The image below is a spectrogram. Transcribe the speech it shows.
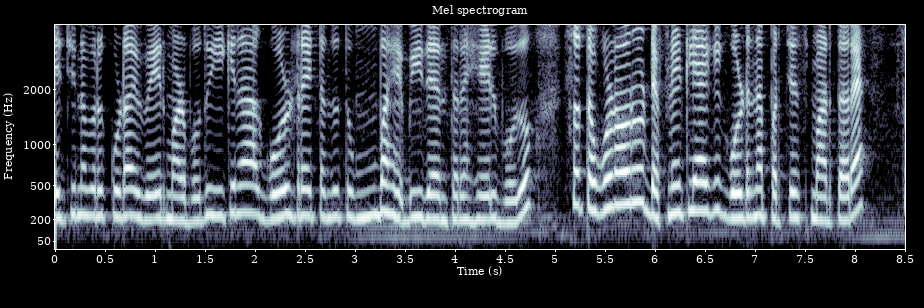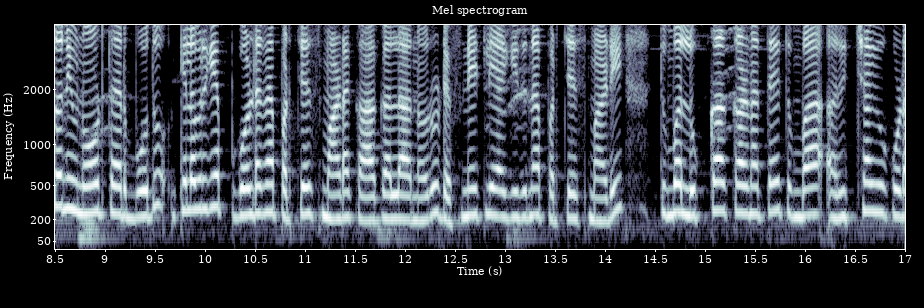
ಏಜಿನವರು ಕೂಡ ವೇರ್ ಮಾಡ್ಬೋದು. ಈಗಿನ ಗೋಲ್ಡ್ ರೇಟ್ ಅಂತೂ ತುಂಬ ಹೆವಿ ಇದೆ ಅಂತಲೇ ಹೇಳ್ಬೋದು. ಸೊ ತೊಗೊಳೋರು ಡೆಫಿನೆಟ್ಲಿ ಆಗಿ ಗೋಲ್ಡನ್ನು ಪರ್ಚೇಸ್ ಮಾಡ್ತಾರೆ. ಸೊ ನೀವು ನೋಡ್ತಾ ಇರ್ಬೋದು, ಕೆಲವರಿಗೆ ಗೋಲ್ಡನ್ನು ಪರ್ಚೇಸ್ ಮಾಡೋಕ್ಕಾಗಲ್ಲ ಅನ್ನೋರು ಡೆಫಿನೆಟ್ಲಿ ಆಗಿ ಇದನ್ನು ಪರ್ಚೇಸ್ ಮಾಡಿ, ತುಂಬ ಲುಕ್ಕಾಗಿ ಕಾಣುತ್ತೆ, ತುಂಬ ರಿಚ್ಚಾಗಿಯೂ ಕೂಡ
